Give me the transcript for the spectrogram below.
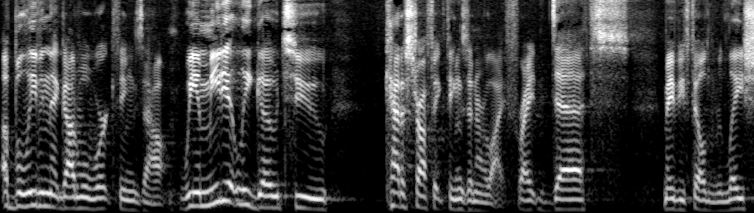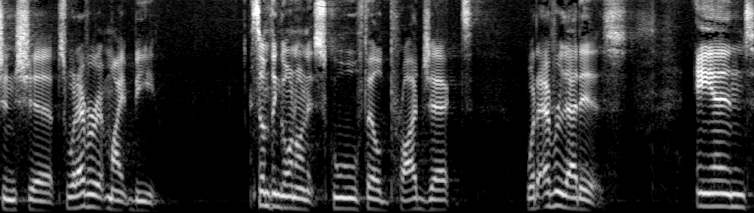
of believing that God will work things out, we immediately go to catastrophic things in our life, right? Deaths, maybe failed relationships, whatever it might be. Something going on at school, failed project, whatever that is. And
